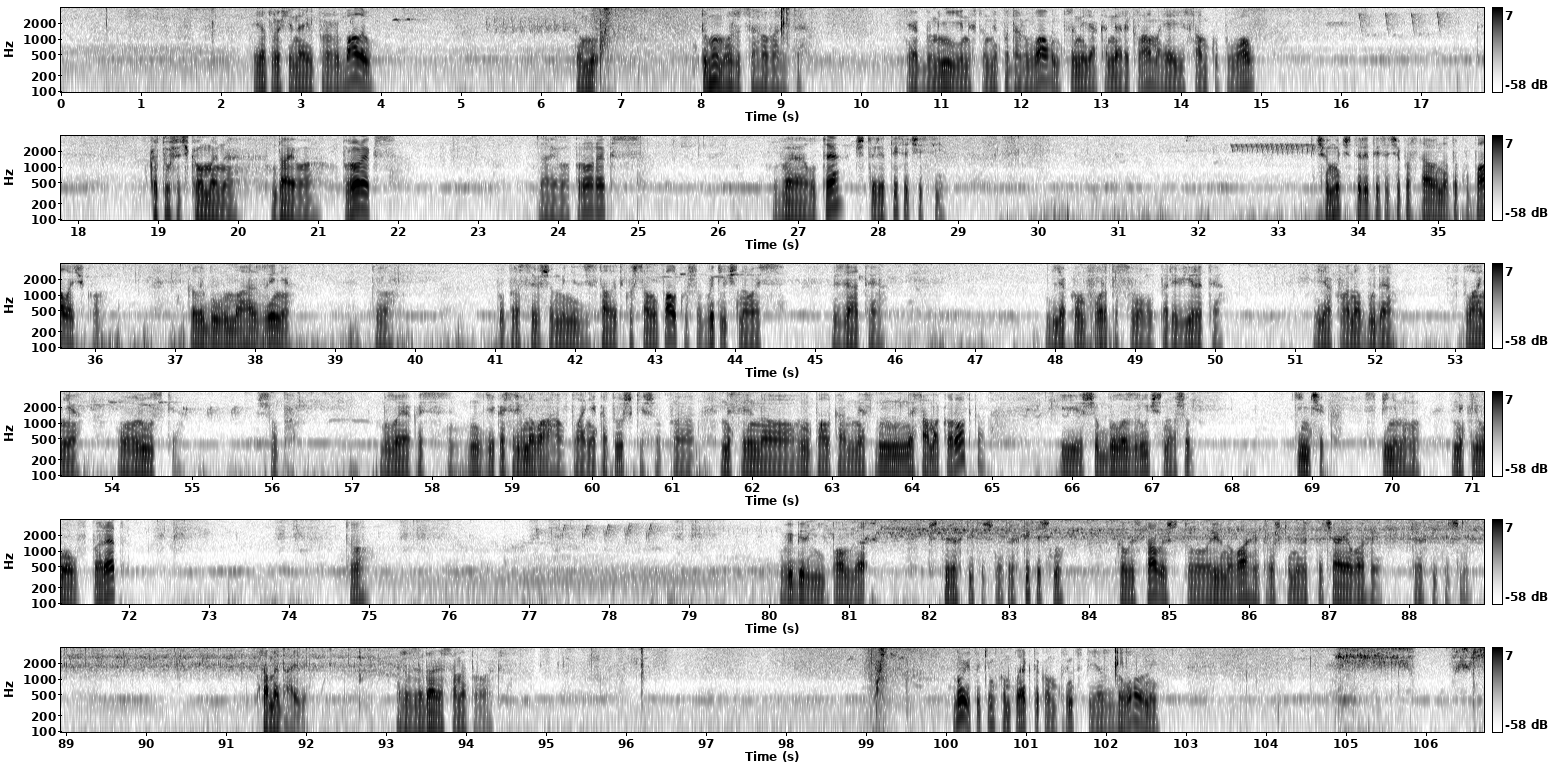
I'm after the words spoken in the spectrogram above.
Я трохи нею прорибалив, тому, тому можу це говорити. Якби мені її ніхто не подарував, це ніяка не реклама, я її сам купував. Катушечка у мене Daiwa Prorex. Daiwa Prorex. VLT 4000C. Чому 4000 поставив на таку паличку? Коли був у магазині, то попросив, щоб мені дістали таку ж саму палку, щоб виключно ось взяти для комфорту свого, перевірити, як воно буде в плані огрузки, щоб було якось, ну, якась рівновага в плані катушки, щоб е, не сильно ну, палка не, не сама коротка. І щоб було зручно, щоб кінчик спінінгу не клював вперед, то вибір мій пав на 4000. На 3000 коли ставиш, то рівноваги трошки не вистачає ваги 3000. Саме дайві. Розглядав я саме Prolex. Ну і таким комплектиком, в принципі, я задоволений.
